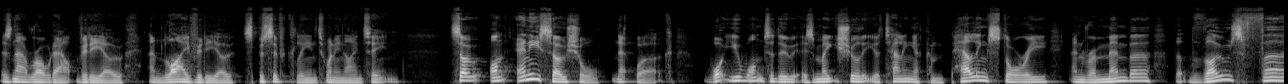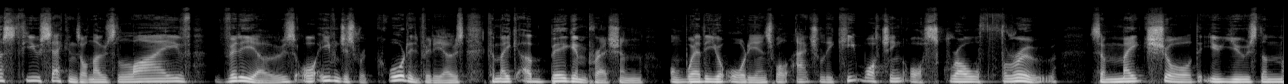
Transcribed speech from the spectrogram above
has now rolled out video and live video specifically in 2019. So, on any social network, what you want to do is make sure that you're telling a compelling story and remember that those first few seconds on those live videos or even just recorded videos can make a big impression on whether your audience will actually keep watching or scroll through. So make sure that you use them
